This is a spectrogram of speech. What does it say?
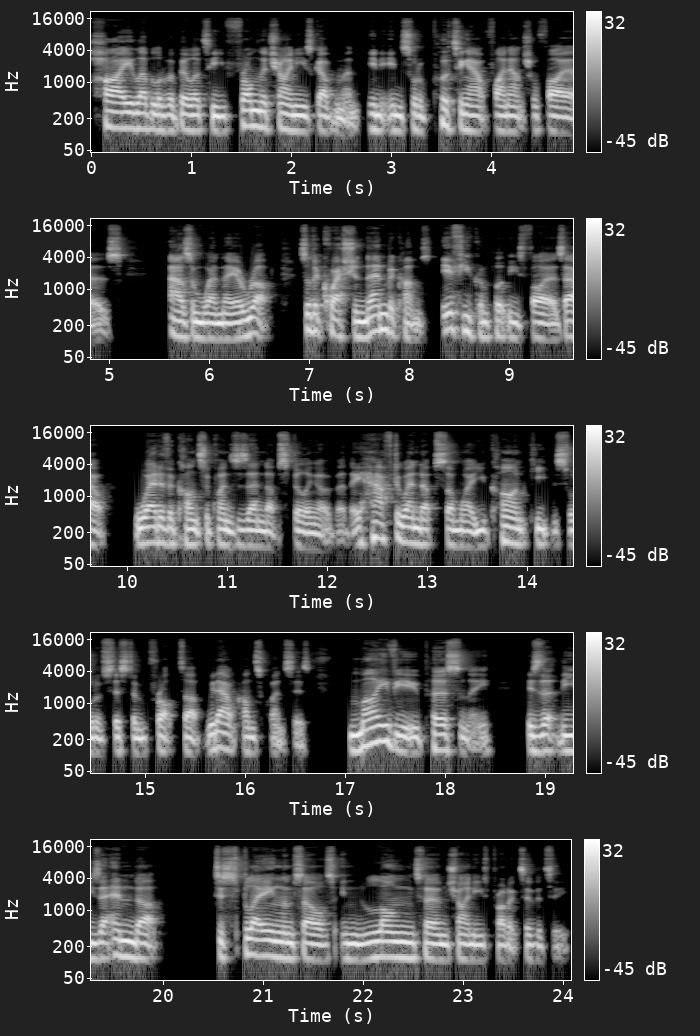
high level of ability from the Chinese government in, in sort of putting out financial fires as and when they erupt. So the question then becomes if you can put these fires out, where do the consequences end up spilling over? They have to end up somewhere. You can't keep this sort of system propped up without consequences. My view personally is that these end up displaying themselves in long term Chinese productivity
